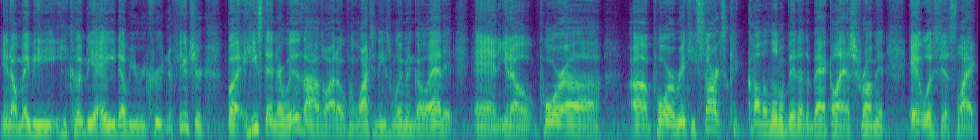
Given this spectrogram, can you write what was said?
You know, maybe he, he could be an AEW recruit in the future, but he's standing there with his eyes wide open watching these women go at it. And, you know, poor, uh, uh, poor Ricky Starks caught a little bit of the backlash from it. It was just like,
